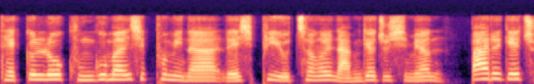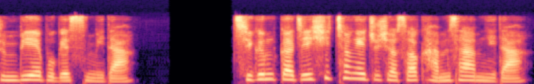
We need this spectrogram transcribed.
댓글로 궁금한 식품이나 레시피 요청을 남겨주시면 빠르게 준비해 보겠습니다. 지금까지 시청해 주셔서 감사합니다.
